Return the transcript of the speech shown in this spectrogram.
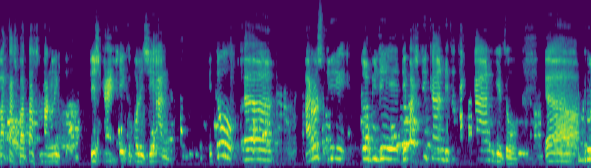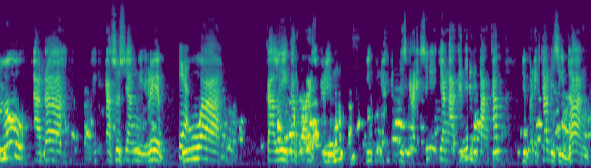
batas-batas ruang lingkup diskresi kepolisian. Itu eh, harus di, lebih di, dipastikan ditetapkan gitu. Eh, dulu ada kasus yang mirip. Yeah. dua kali Kapolres Krim menggunakan diskresi yang akhirnya ditangkap diperiksa di sidang.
